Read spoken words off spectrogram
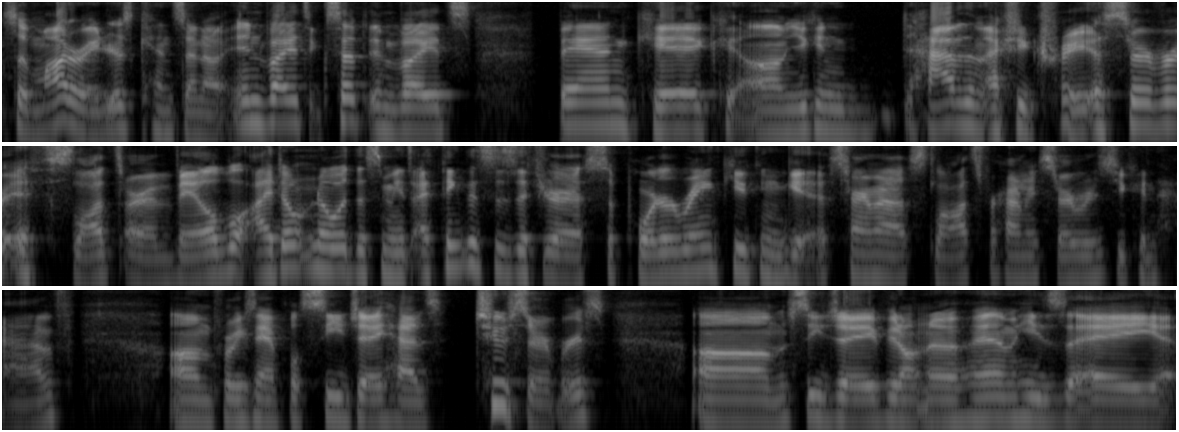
So moderators can send out invites, accept invites, ban, kick. Um, you can have them actually create a server if slots are available. I don't know what this means. I think this is if you're a supporter rank, you can get a certain amount of slots for how many servers you can have. Um, for example, CJ has two servers. Um, CJ, if you don't know him, he's a,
